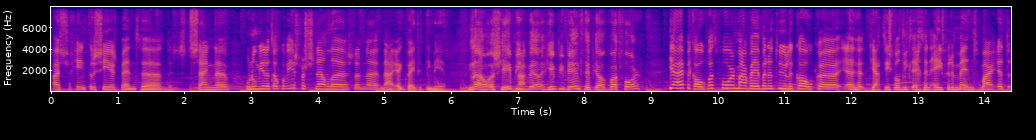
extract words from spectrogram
als je geïnteresseerd bent. eh, dus zijn, hoe noem je dat ook alweer? Zo snel, eh, nou, ik weet het niet meer. Nou, als je hippie, Nou. hippie bent, heb je ook wat voor? Ja, heb ik ook wat voor. Maar we hebben natuurlijk ook... ja, het is wel niet echt een evenement. Maar het,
